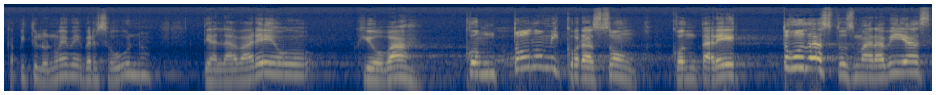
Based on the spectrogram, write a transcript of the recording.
Capítulo 9, verso 1. Te alabaré, oh Jehová, con todo mi corazón contaré todas tus maravillas.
